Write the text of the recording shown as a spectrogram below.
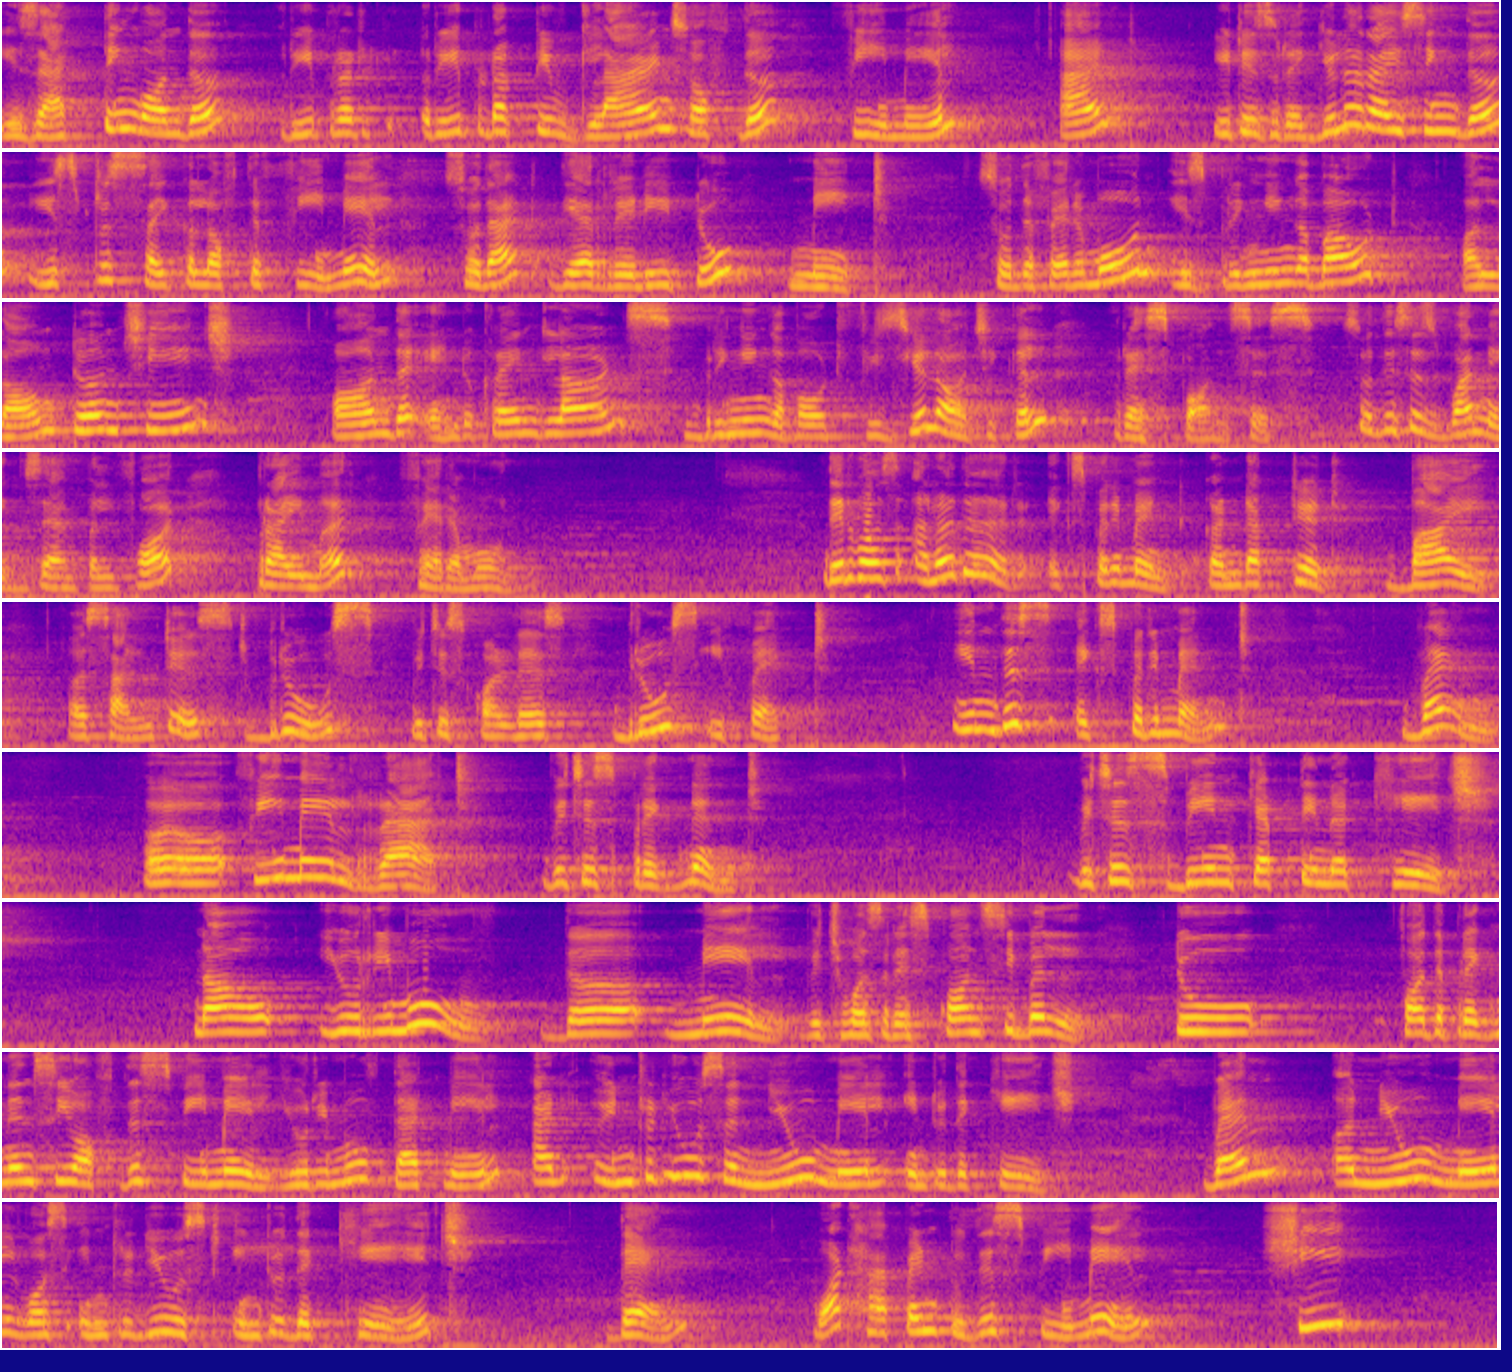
is acting on the reproductive glands of the female and it is regularizing the estrous cycle of the female so that they are ready to mate. So the pheromone is bringing about a long term change on the endocrine glands, bringing about physiological responses. So, this is one example for primer pheromone. There was another experiment conducted by a scientist, Bruce, which is called as Bruce effect. In this experiment, when a female rat which is pregnant, which is being kept in a cage now you remove the male which was responsible to for the pregnancy of this female, you remove that male and introduce a new male into the cage. When a new male was introduced into the cage, then what happened to this female? She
